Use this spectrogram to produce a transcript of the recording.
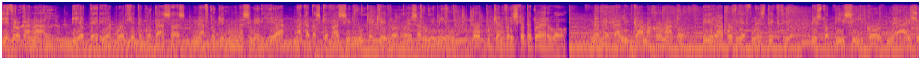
Υδροκανάλ, η εταιρεία που έρχεται κοντά σας με αυτοκινούμενα συνεργεία να κατασκευάσει λούκια και υδροροές αλουμινίου όπου και αν βρίσκεται το έργο. Με μεγάλη γκάμα χρωμάτων, πήρα από διεθνές δίκτυο, πιστοποίηση υλικών με ISO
